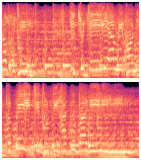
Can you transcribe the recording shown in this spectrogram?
সহজে। কিছুতেই আমি অনেক পেয়েছি দুটি হাত বাড়িয়ে।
